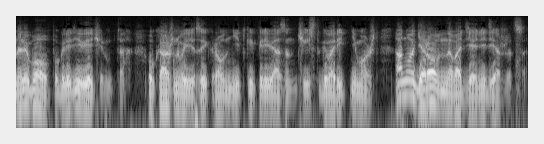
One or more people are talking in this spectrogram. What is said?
На любого погляди вечером-то. У каждого язык ровно ниткой перевязан, чисто говорить не может, а ноги ровно на воде не держатся.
